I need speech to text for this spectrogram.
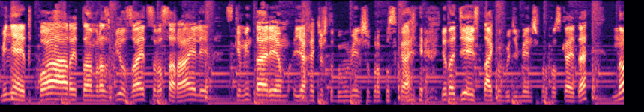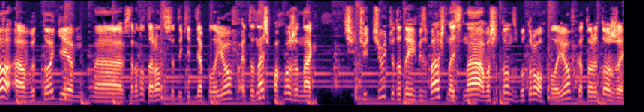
меняет пары, там разбил Зайцева с Арайли с комментарием «Я хочу, чтобы мы меньше пропускали». Я надеюсь, так мы будем меньше пропускать, да? Но а в итоге а, все равно Торонто все-таки для плей-офф, это, знаешь, похоже на чуть-чуть вот эта их безбашенность на Вашингтон с Будров плей-офф, который тоже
